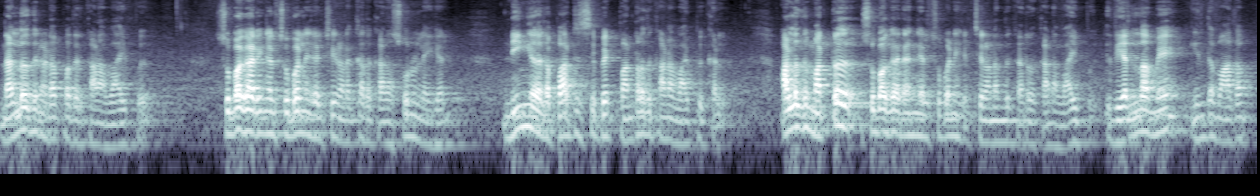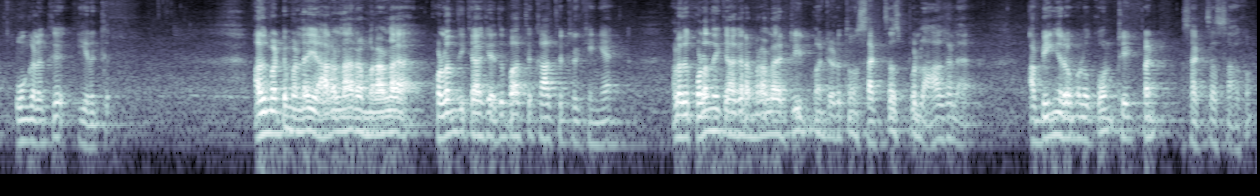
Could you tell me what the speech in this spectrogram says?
நல்லது நடப்பதற்கான வாய்ப்பு சுபகாரியங்கள் சுப நிகழ்ச்சி நடக்கிறதுக்கான சூழ்நிலைகள் நீங்கள் அதில் பார்ட்டிசிபேட் பண்ணுறதுக்கான வாய்ப்புகள் அல்லது மற்ற சுபகாரியங்கள் சுப நிகழ்ச்சி நடந்துக்கிறதுக்கான வாய்ப்பு இது எல்லாமே இந்த மாதம் உங்களுக்கு இருக்குது அது மட்டுமல்ல யாரெல்லாம் ரொம்ப நாளாக குழந்தைக்காக எதிர்பார்த்து காத்துட்ருக்கீங்க அல்லது குழந்தைக்காக ரொம்ப நாளாக ட்ரீட்மெண்ட் எடுத்தும் சக்ஸஸ்ஃபுல் ஆகலை அப்படிங்கிறவங்களுக்கும் ட்ரீட்மெண்ட் சக்ஸஸ் ஆகும்.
